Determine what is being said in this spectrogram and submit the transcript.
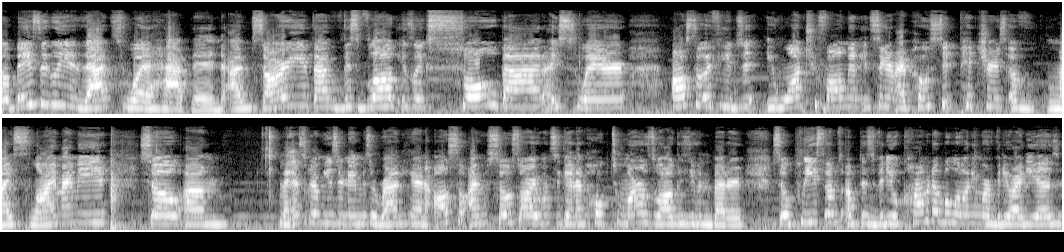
So basically, that's what happened. I'm sorry if that this vlog is like so bad. I swear. Also, if you you want to follow me on Instagram, I posted pictures of my slime I made. So um, My Instagram username is around here. And also, I'm so sorry once again. I hope tomorrow's vlog is even better. So please thumbs up this video. Comment down below any more video ideas.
